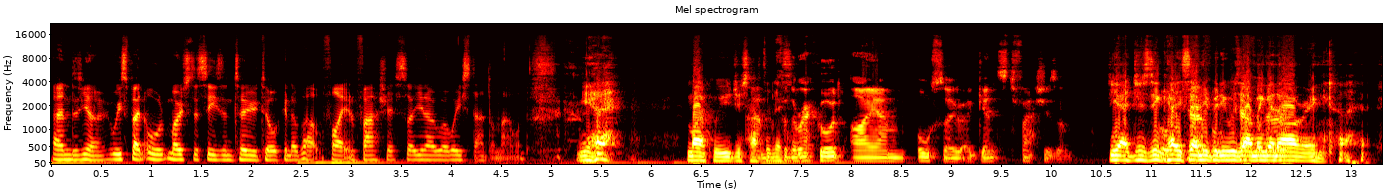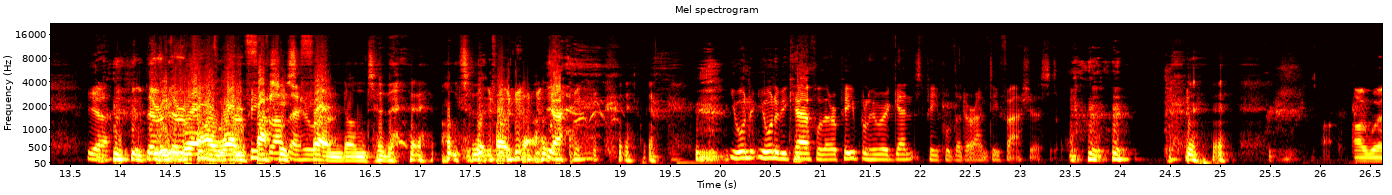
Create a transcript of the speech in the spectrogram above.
And you know, we spent all most of season two talking about fighting fascists, so you know where we stand on that one. Yeah. Michael, you just have Um, to for listen. the record, I am also against fascism. yeah, just in Well, case careful- anybody was careful umming and there. ahhing. Yeah, there, we there, are people, brought our there are one fascist there who are- friend onto the onto the podcast. yeah. you want to, you want to be careful. There are people who are against people that are anti-fascist. I will.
